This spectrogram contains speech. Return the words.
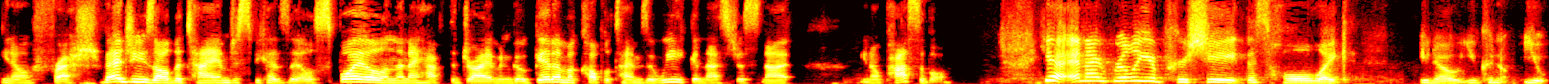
you know, fresh veggies all the time just because they'll spoil, and then I have to drive and go get them a couple times a week, and that's just not, you know, possible. Yeah, and I really appreciate this whole like, you know, you can you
